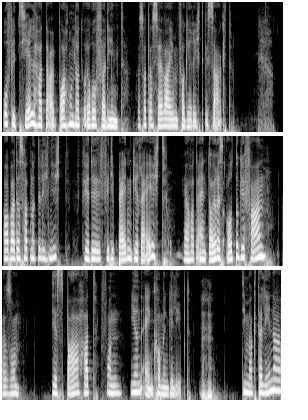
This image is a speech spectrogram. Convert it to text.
Offiziell hat er ein paar hundert Euro verdient. Das hat er selber eben vor Gericht gesagt. Aber das hat natürlich nicht für die, für die beiden gereicht. Er hat ein teures Auto gefahren. Also das Paar hat von ihrem Einkommen gelebt. Mhm. Die Magdalena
